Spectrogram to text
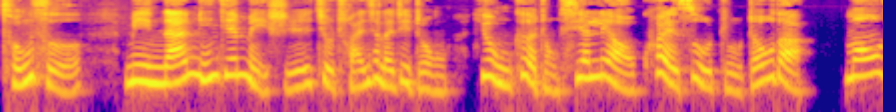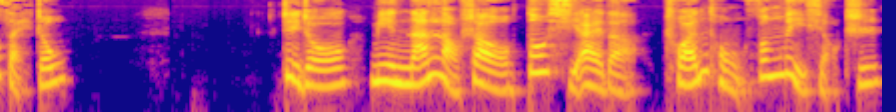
从此，闽南民间美食就传下了这种用各种鲜料快速煮粥的猫仔粥。这种闽南老少都喜爱的传统风味小吃。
